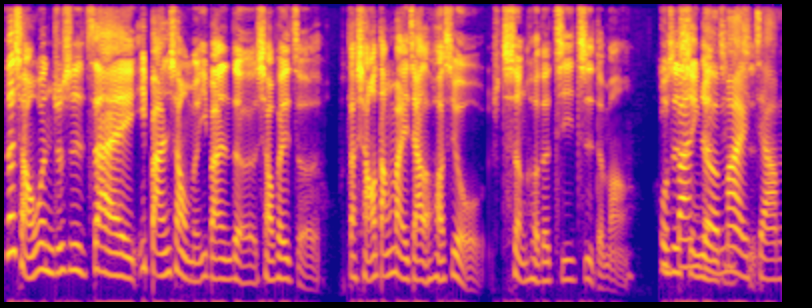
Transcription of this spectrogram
那想问，就是在一般像我们一般的消费者，想要当卖家的话，是有审核的机制的吗？或是新的卖家，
